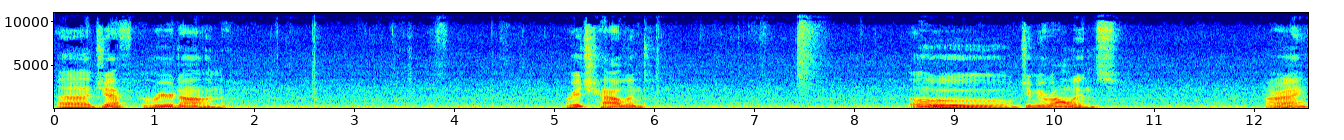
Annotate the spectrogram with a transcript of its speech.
Uh, Jeff Reardon. Rich Howland. Oh, Jimmy Rollins. All right.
